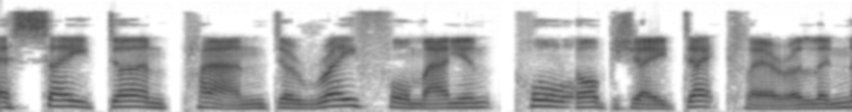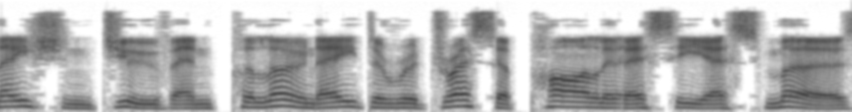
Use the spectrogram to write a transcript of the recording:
Essai d'un plan de réformation pour objet d'éclairer la nation juive en Pologne et de redresser par le SES MERS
